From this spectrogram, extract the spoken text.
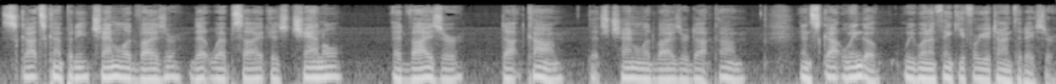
Scott's company, Channel Advisor, that website is channeladvisor.com. That's channeladvisor.com. And Scott Wingo, we want to thank you for your time today, sir.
